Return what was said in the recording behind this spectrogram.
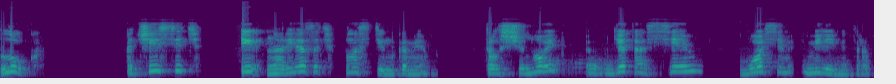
Лук очистить и нарезать пластинками толщиной э, где-то 7-8 миллиметров.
